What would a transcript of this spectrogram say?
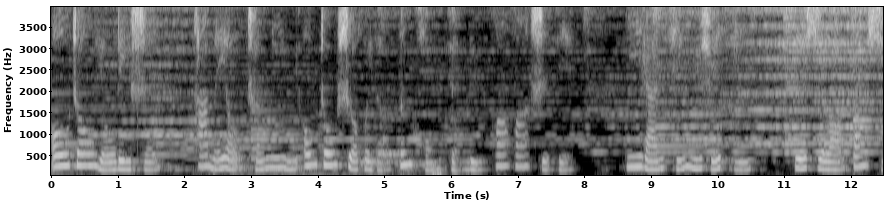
欧洲游历时，他没有沉迷于欧洲社会的灯红酒绿、花花世界，依然勤于学习，结识了当时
